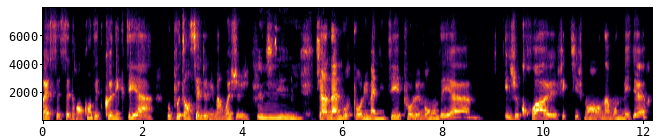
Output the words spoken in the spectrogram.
ouais cette rencontre et de connecter à au potentiel de l'humain. Moi, je j'ai Mmh. un amour pour l'humanité, pour le monde et euh, et je crois euh, effectivement en un monde meilleur.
